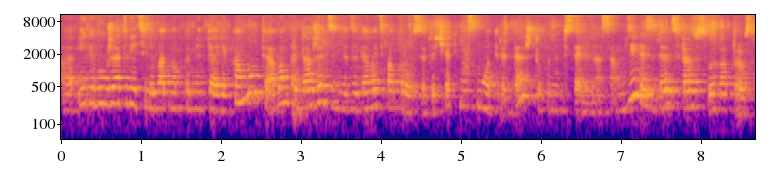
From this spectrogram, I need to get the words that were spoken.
А, или вы уже ответили в одном комментарии кому-то, а вам продолжают задавать вопросы. То есть человек не смотрит, да, что вы написали на самом деле, задает сразу свой вопрос.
